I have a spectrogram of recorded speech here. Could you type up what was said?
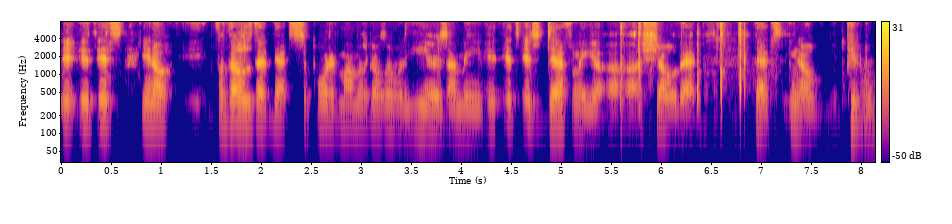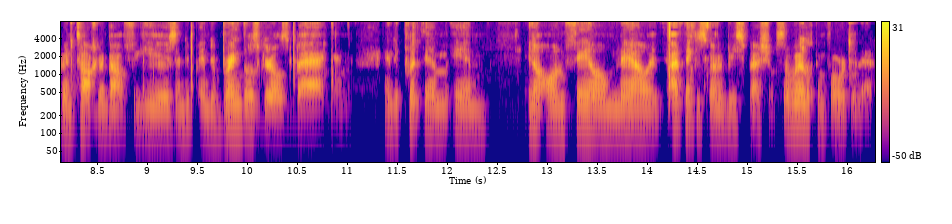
it, it, it's you know for those that that supported Mama's Girls over the years, I mean it, it it's definitely a, a, show that that's you know people have been talking about for years, and to, and to bring those girls back and and to put them in you know on film now, I think it's going to be special. So we're looking forward to that.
